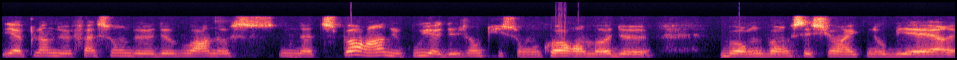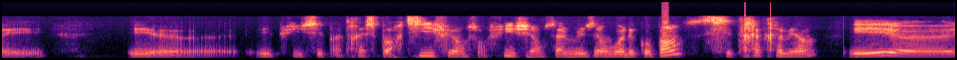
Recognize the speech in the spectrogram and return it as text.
il y a plein de façons de, voir notre sport. Hein. Du coup, il y a des gens qui sont encore en mode, euh, bon, on va en session avec nos bières et, et, euh, et puis c'est pas très sportif et on s'en fiche et on s'amuse et on voit les copains. C'est très très bien. Et euh,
